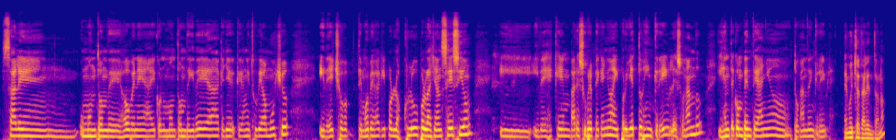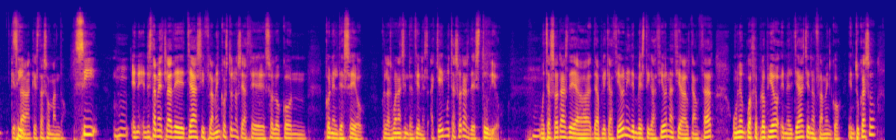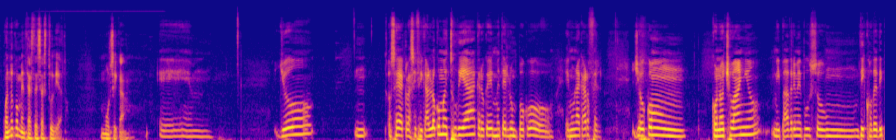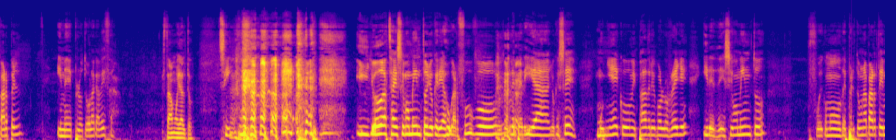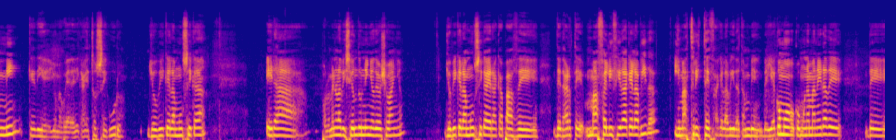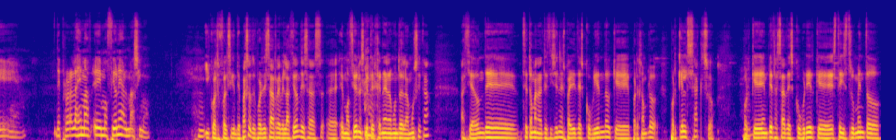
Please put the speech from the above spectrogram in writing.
salen un montón de jóvenes ahí con un montón de ideas, que, que han estudiado mucho, y de hecho te mueves aquí por los clubs, por las jam sessions, y, ves que en bares súper pequeños hay proyectos increíbles sonando y gente con 20 años tocando increíble. Hay mucho talento, ¿no? Que, está, que está asomando. Sí. En, esta mezcla de jazz y flamenco, esto no se hace solo con, con el deseo, con las buenas intenciones. Aquí hay muchas horas de estudio, muchas horas de, de, aplicación y de investigación hacia alcanzar un lenguaje propio en el jazz y en el flamenco. En tu caso, ¿cuándo comenzaste a estudiar música? Eh, yo, mm, o sea, clasificarlo como estudiar creo que es meterlo un poco en una cárcel. Yo con, con ocho años, mi padre me puso un disco de Deep Purple y me explotó la cabeza. Estaba muy alto. Sí. y yo hasta ese momento yo quería jugar fútbol, le pedía, yo qué sé, muñeco, mis padres por los reyes, y desde ese momento fue como despertó una parte en mí que dije, yo me voy a dedicar a esto seguro. Yo vi que la música era, por lo menos la visión de un niño de 8 años, yo vi que la música era capaz de, de darte más felicidad que la vida y más tristeza que la vida también. Veía como, como una manera de, de, de explorar las emociones al máximo. ¿Y cuál fue el siguiente paso después de esa revelación, de esas eh, emociones que te genera el mundo de la música? hacia dónde se toman las decisiones para ir descubriendo que, por ejemplo, ¿por qué el saxo? ¿Por qué empiezas a descubrir que este instrumento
